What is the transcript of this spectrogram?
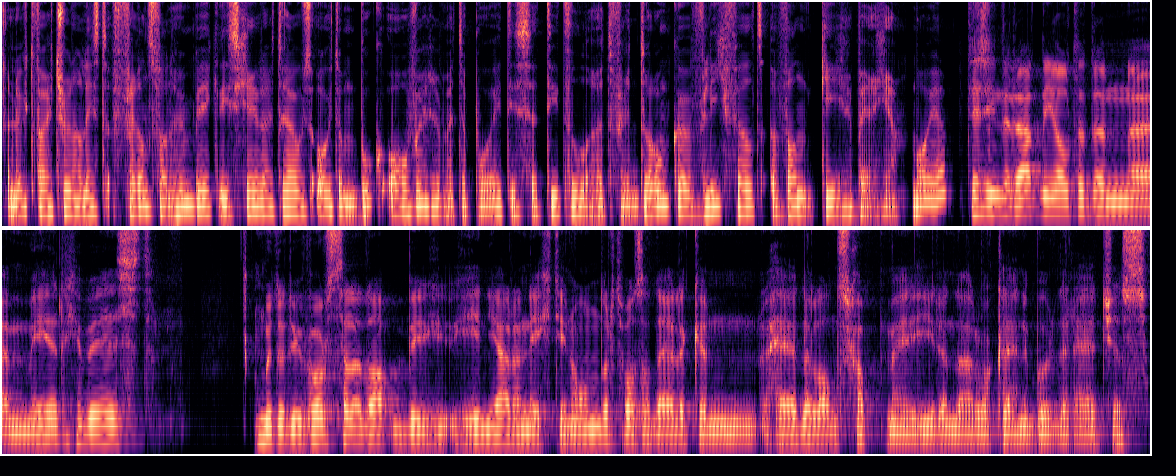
Luchtvaartjournalist Frans van Humbeek die schreef daar trouwens ooit een boek over met de poëtische titel Het verdronken vliegveld van Keerbergen. Mooi hè? Het is inderdaad niet altijd een uh, meer geweest. Je moet het u voorstellen dat begin jaren 1900 was dat eigenlijk een heidelandschap met hier en daar wat kleine boerderijtjes.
